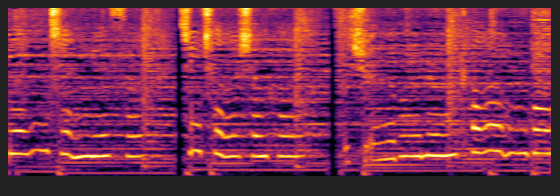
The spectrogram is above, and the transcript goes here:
人间月色，几车山河，我却不能看过。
